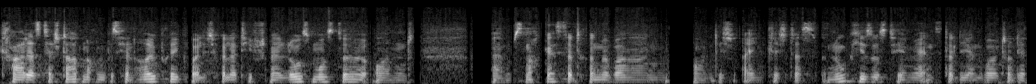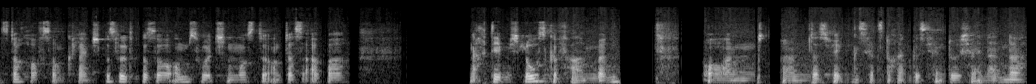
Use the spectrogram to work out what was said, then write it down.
Gerade ist der Start noch ein bisschen holprig, weil ich relativ schnell los musste und ähm, es noch Gäste drin waren und ich eigentlich das Nuki-System ja installieren wollte und jetzt doch auf so einem kleinen Schlüsseltresor umswitchen musste und das aber nachdem ich losgefahren bin. Und ähm, deswegen ist jetzt noch ein bisschen durcheinander.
